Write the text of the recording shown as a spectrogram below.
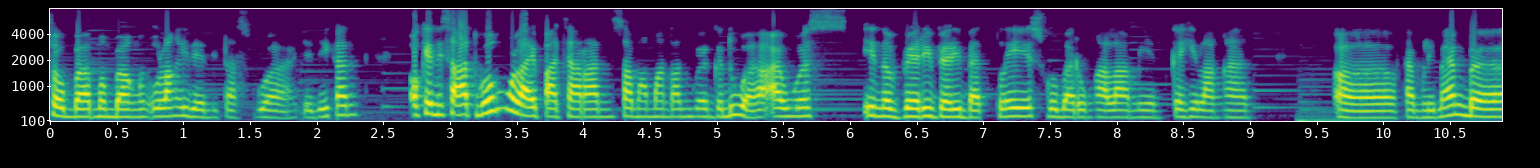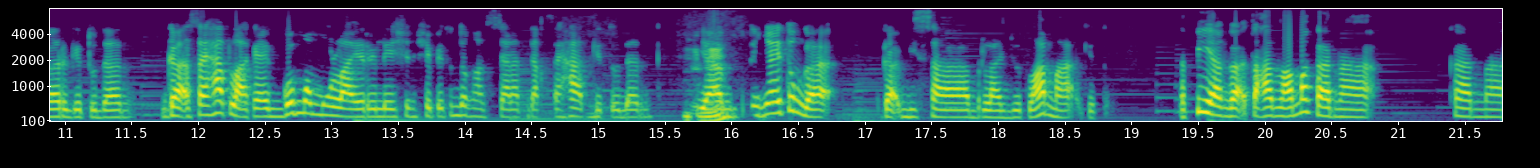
coba membangun ulang identitas gue. Jadi kan, oke di saat gue mulai pacaran sama mantan gue yang kedua, I was in a very very bad place. Gue baru ngalamin kehilangan uh, family member gitu dan gak sehat lah kayak gue memulai relationship itu dengan secara tidak sehat gitu dan ya Mhm. buktinya itu nggak nggak bisa berlanjut lama gitu tapi ya nggak tahan lama karena karena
